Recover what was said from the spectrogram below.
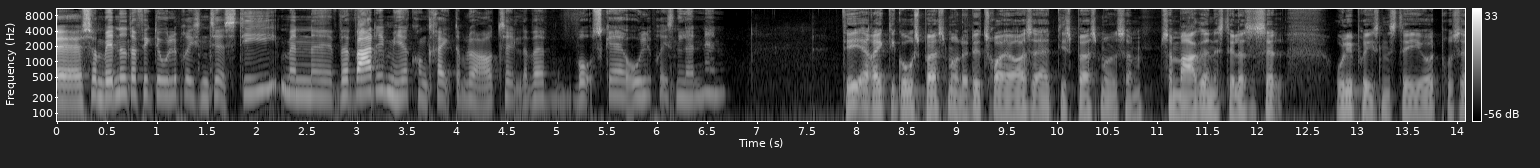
Øh, som ventet, der fik det olieprisen til at stige, men øh, hvad var det mere konkret, der blev aftalt, og hvad, hvor skal olieprisen lande hen? Det er rigtig gode spørgsmål, og det tror jeg også er de spørgsmål, som, som markederne stiller sig selv. Olieprisen steg 8%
